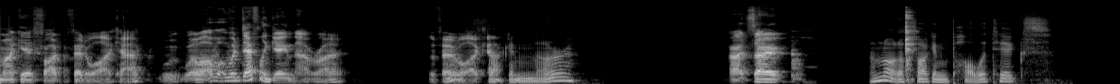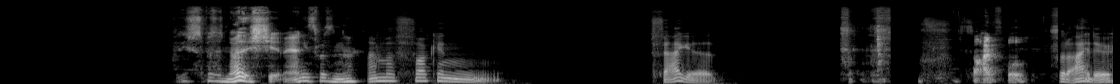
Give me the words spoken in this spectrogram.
might get federal ICAC. Well, we're definitely getting that right. The federal don't ICAC. fucking know. All right, so I'm not a fucking politics. you're supposed to know this shit, man. You're supposed to know. I'm a fucking faggot. Sideful. That's what I do.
